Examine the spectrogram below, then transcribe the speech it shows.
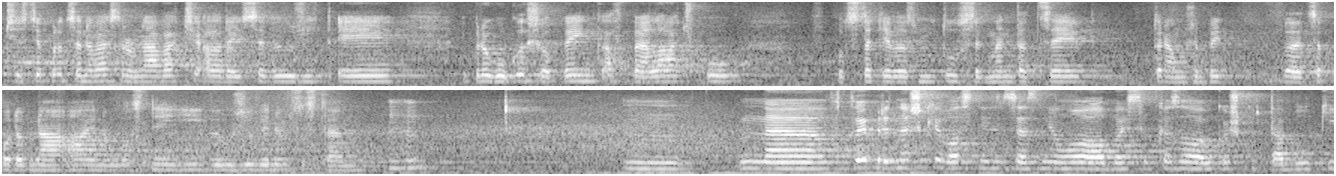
čistě pro cenové srovnávače, ale dají se využít i, i pro Google Shopping a v PLAčku. V podstatě vezmu tu segmentaci, která může být velice podobná a jenom vlastně ji využiju v jiném systému. Mhm. Na, v tvojej prednáške vlastne zaznelo, alebo aj si ukázala ukážku tabulky,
